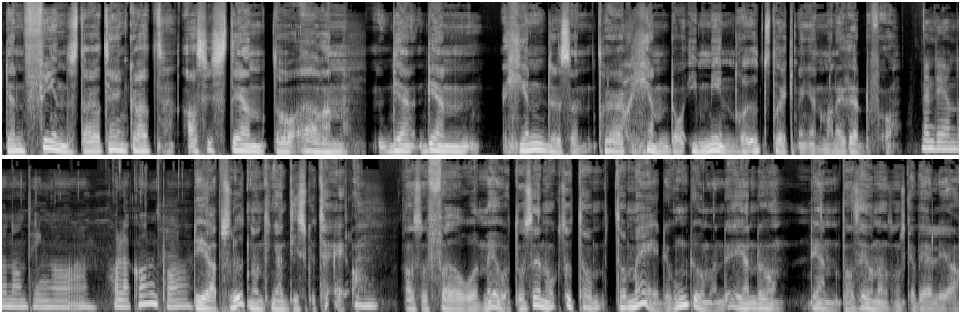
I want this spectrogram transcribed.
den finns där. Jag tänker att assistenter är en... Den, den händelsen tror jag händer i mindre utsträckning än man är rädd för. Men det är ändå någonting att hålla koll på. Det är absolut någonting att diskutera. Alltså för och emot och sen också ta, ta med ungdomen. Det är ändå den personen som ska välja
